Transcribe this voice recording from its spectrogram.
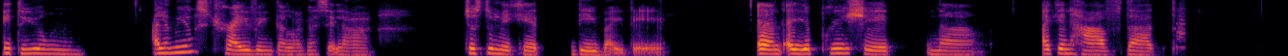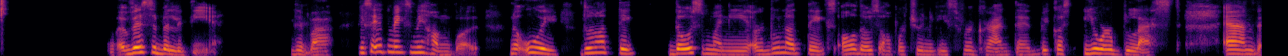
ito yung alam mo yung striving talaga sila just to make it day by day. And I appreciate na I can have that visibility, ba? Kasi it makes me humble na, "Uy, do not take those money or do not takes all those opportunities for granted because you were blessed, and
